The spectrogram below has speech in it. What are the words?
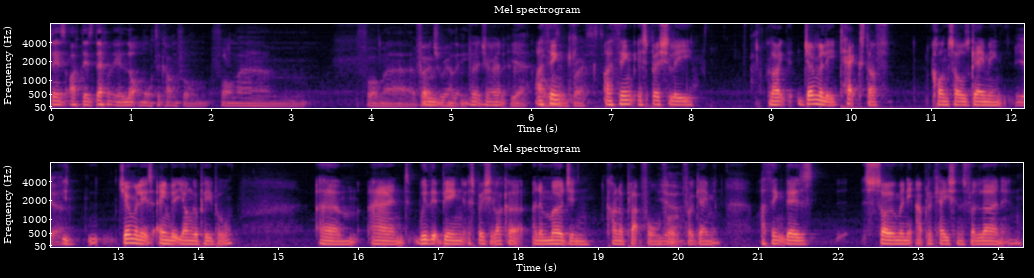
there's uh, there's definitely a lot more to come from from um, from uh, From virtual reality. Virtual reality. yeah, I was think-. I think especially like generally tech stuff, consoles, gaming, Yeah, generally it's aimed at younger people. Um, and with it being especially like a an emerging kind of platform for, Yeah. for gaming, I think there's so many applications for learning.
